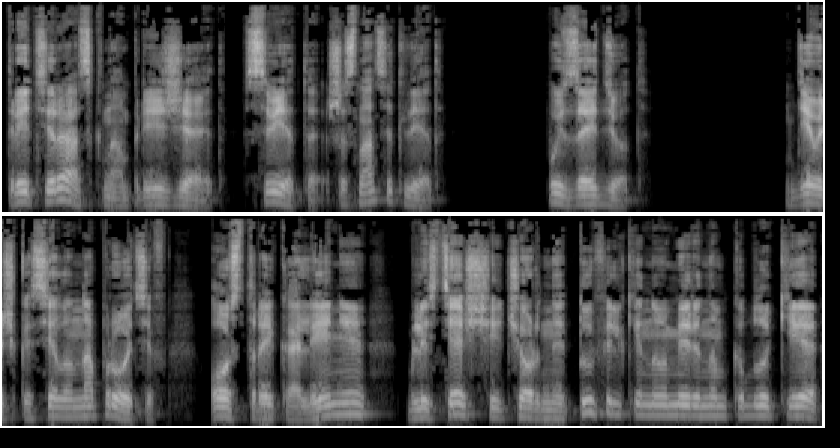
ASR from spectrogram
третий раз к нам приезжает, Света, 16 лет. Пусть зайдет. Девочка села напротив, острые колени, блестящие черные туфельки на умеренном каблуке,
